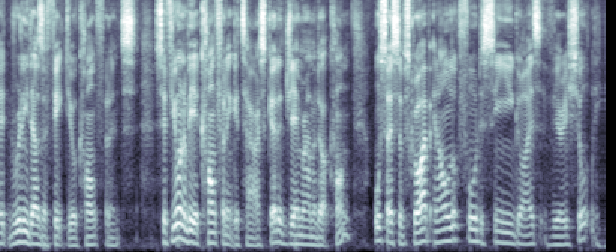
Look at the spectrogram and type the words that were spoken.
It really does affect your confidence. So if you want to be a confident guitarist, go to jamorama.com. Also subscribe and I'll look forward to seeing you guys very shortly.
